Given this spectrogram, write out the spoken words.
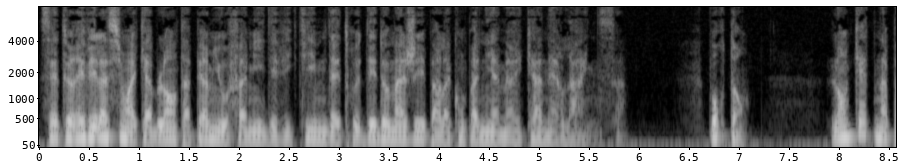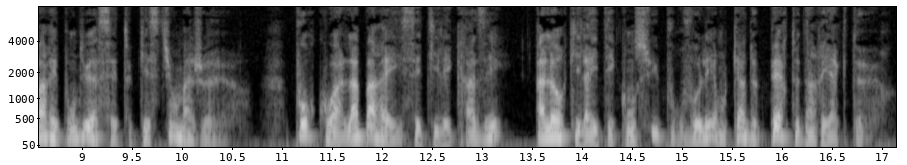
Cette révélation accablante a permis aux familles des victimes d'être dédommagées par la compagnie American Airlines. Pourtant, l'enquête n'a pas répondu à cette question majeure. Pourquoi l'appareil s'est-il écrasé alors qu'il a été conçu pour voler en cas de perte d'un réacteur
